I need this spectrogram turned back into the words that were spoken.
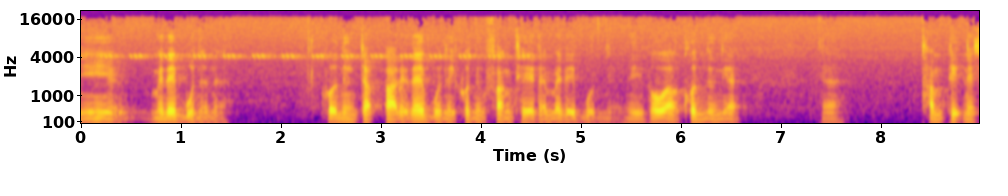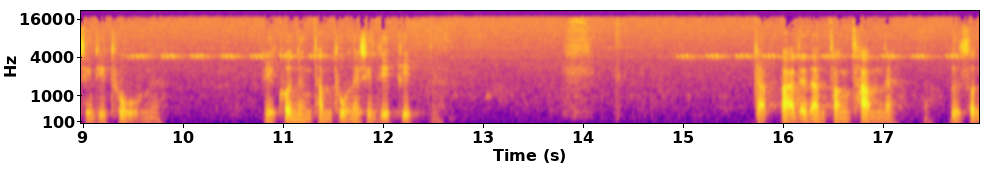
นี่ไม่ได้บุญนะนะ คนหนึ่งจับปลาแต่ได้บุญอีกคนหนึ่งฟังเทศแต่ไม่ได้บุญเนี่ยนี่เพราะว่าคนหนึ่งเนี่ยนะ ทำผิดในสิ่งที่ถูกนะอีกคนหนึ่งทำถูกในสิ่งที่ผิดนะจับปลาแต่ดันฟังธรรมนะหรือสน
